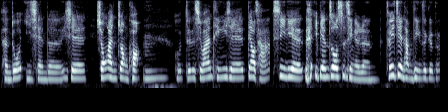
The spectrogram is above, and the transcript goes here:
很多以前的一些凶案状况。嗯，我觉得喜欢听一些调查系列，一边做事情的人推荐他们听这个的。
